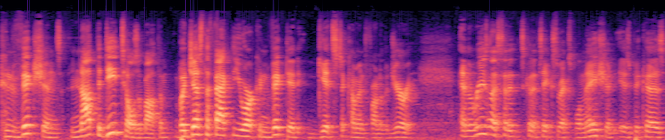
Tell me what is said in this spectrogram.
convictions, not the details about them, but just the fact that you are convicted, gets to come in front of the jury. And the reason I said it's going to take some explanation is because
